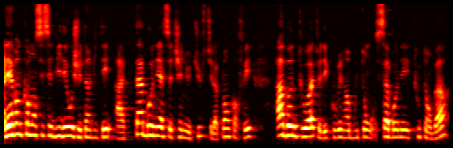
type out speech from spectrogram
Allez, avant de commencer cette vidéo, je vais t'inviter à t'abonner à cette chaîne YouTube si tu ne l'as pas encore fait. Abonne-toi, tu vas découvrir un bouton s'abonner tout en bas.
